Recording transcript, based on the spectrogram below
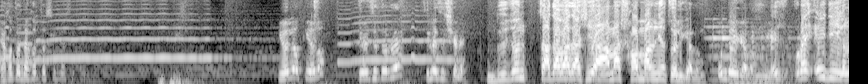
দেখো তো দেখো তো সিলা সিলা। কি হলো কি হলো? কি হয়েছে তোর রে? সিলেছিস কেন দুইজন চাঁদাবাজ আসিয়া আমার সব মাল নিয়ে চলে গেল। কোন দিকে গেল? এই ওরা এই দিকে গেল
